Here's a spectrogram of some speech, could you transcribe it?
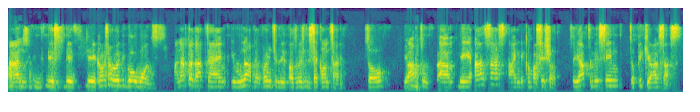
and sir. this, this, the conversation will only go once. And after that time, you will not have the opportunity to listen the second time. So you have to, um, the answers are in the conversation. So you have to listen to pick your answers.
